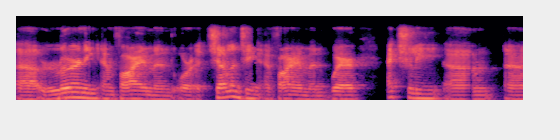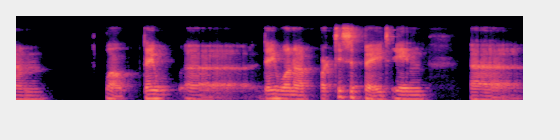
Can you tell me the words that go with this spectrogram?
uh, learning environment or a challenging environment where actually um, um, well they uh, they want to participate in uh,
